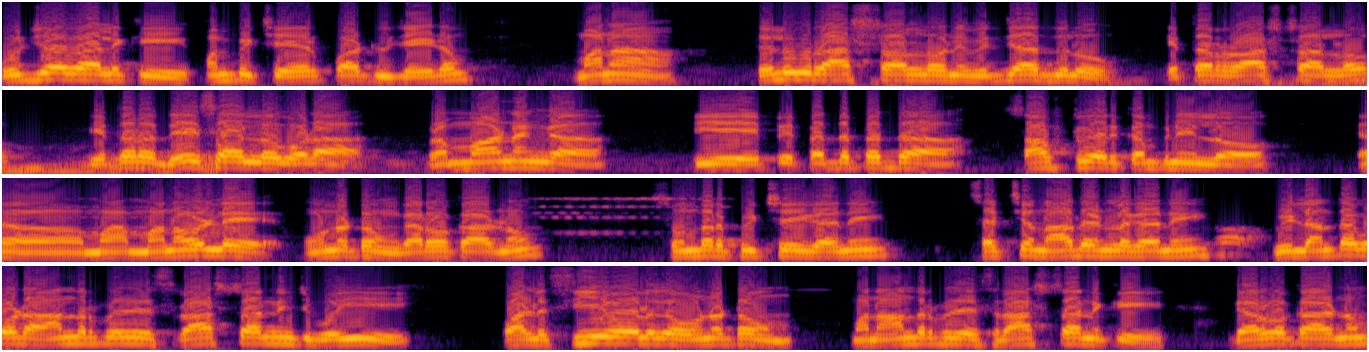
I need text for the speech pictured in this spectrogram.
ఉద్యోగాలకి పంపించే ఏర్పాట్లు చేయడం మన తెలుగు రాష్ట్రాల్లోని విద్యార్థులు ఇతర రాష్ట్రాల్లో ఇతర దేశాల్లో కూడా బ్రహ్మాండంగా ఈ పెద్ద పెద్ద సాఫ్ట్వేర్ కంపెనీల్లో మనవాళ్ళే మనోళ్ళే ఉండటం గర్వకారణం. సుందర్ పిచ్చయ్య కానీ సత్యనాదెండ్ల కానీ వీళ్ళంతా కూడా ఆంధ్రప్రదేశ్ రాష్ట్రాన్ని నుంచి పోయి వాళ్ళు సీఈఓలుగా ఉండటం మన ఆంధ్రప్రదేశ్ రాష్ట్రానికి గర్వకారణం.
